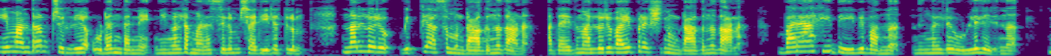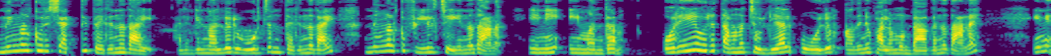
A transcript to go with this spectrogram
ഈ മന്ത്രം ചൊല്ലിയ ഉടൻ തന്നെ നിങ്ങളുടെ മനസ്സിലും ശരീരത്തിലും നല്ലൊരു വ്യത്യാസം ഉണ്ടാകുന്നതാണ്. അതായത് നല്ലൊരു വൈബ്രേഷൻ ഉണ്ടാകുന്നതാണ്. വരാഹി ദേവി വന്ന് നിങ്ങളുടെ ഉള്ളിലിരുന്ന് നിങ്ങൾക്കൊരു ശക്തി തരുന്നതായി അല്ലെങ്കിൽ നല്ലൊരു ഊർജം തരുന്നതായി നിങ്ങൾക്ക് ഫീൽ ചെയ്യുന്നതാണ്. ഇനി ഈ മന്ത്രം ഒരേ ഒരു തവണ ചൊല്ലിയാൽ പോലും അതിന് ഫലമുണ്ടാകുന്നതാണ്. ഇനി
